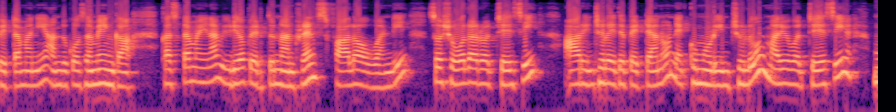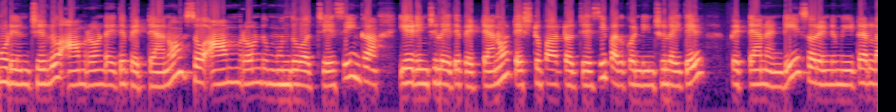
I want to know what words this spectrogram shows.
పెట్టమని. అందుకోసమే ఇంకా కష్టమైన వీడియో పెడుతున్నాను ఫ్రెండ్స్ ఫాలో అవ్వండి. సో షోలర్ వచ్చేసి ఆరు ఇంచులు అయితే పెట్టాను నెక్ మూడు ఇంచులు మరియు వచ్చేసి మూడు ఇంచులు ఆమ్ రౌండ్ అయితే పెట్టాను. సో ఆమ్ రౌండ్ ముందు వచ్చేసి ఇంకా ఏడు ఇంచులు అయితే పెట్టాను. టెస్ట్ పార్ట్ వచ్చేసి పదకొండు ఇంచులు అయితే పెట్టానండి. సో రెండు మీటర్ల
